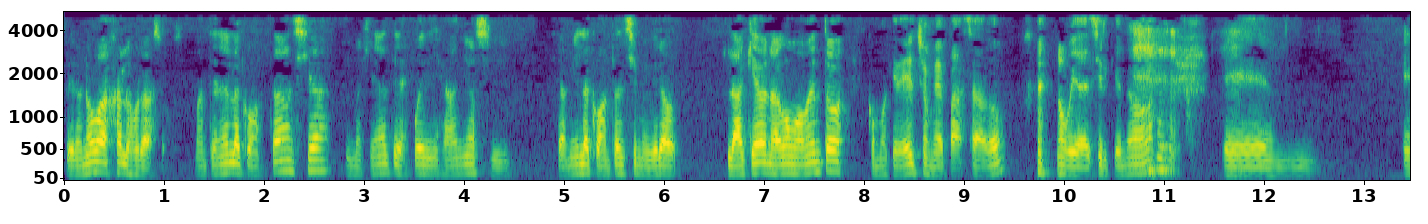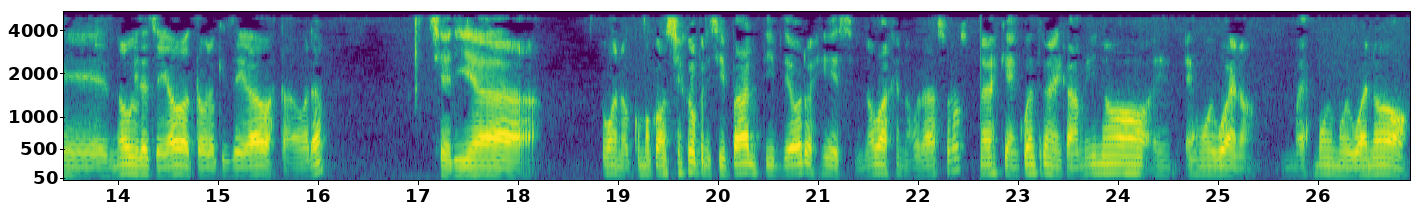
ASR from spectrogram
Pero no bajar los brazos, mantener la constancia. Imagínate después de 10 años si, si a mí la constancia me hubiera flaqueado en algún momento, como que de hecho me ha pasado, no voy a decir que no, eh, eh, no hubiera llegado a todo lo que he llegado hasta ahora. Sería, bueno, como consejo principal, tip de oro es ese, no bajen los brazos. Una vez que encuentren el camino, eh, es muy bueno, es muy, muy bueno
